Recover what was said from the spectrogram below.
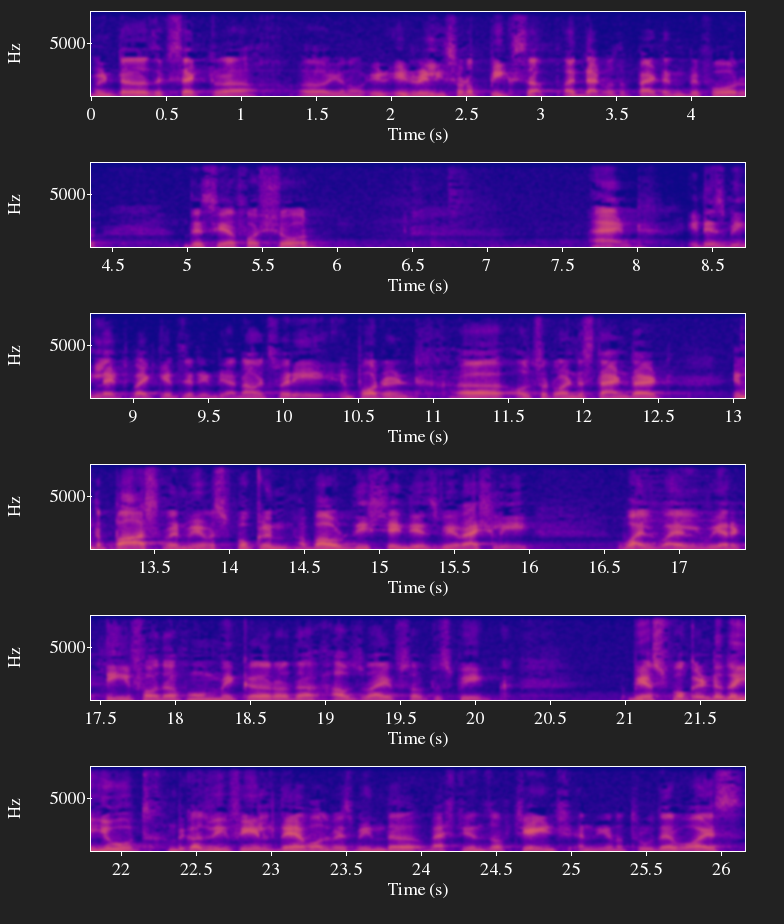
winters, etc., uh, you know, it, it, really sort of peaks up. And that was the pattern before this year for sure. And it is being led by kids in India. Now, it's very important uh, also to understand that in the past, when we have spoken about these changes, we have actually, while while we are a tea for the homemaker or the housewife, so to speak, we have spoken to the youth because we feel they have always been the bastions of change, and you know, through their voice,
